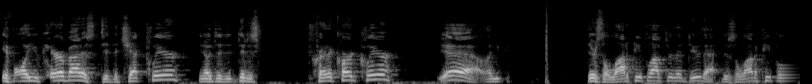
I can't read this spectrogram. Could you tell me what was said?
if all you care about is did the check clear? You know, did did his credit card clear? Yeah, mean, there's a lot of people out there that do that. There's a lot of people,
